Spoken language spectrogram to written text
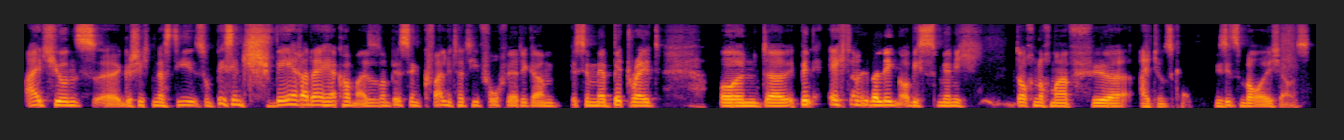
iTunes-Geschichten, dass die so ein bisschen schwerer daherkommen, also so ein bisschen qualitativ hochwertiger, ein bisschen mehr Bitrate. Und äh, ich bin echt am überlegen, ob ich es mir nicht doch nochmal für iTunes kaufe. Wie sieht's denn bei euch aus?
